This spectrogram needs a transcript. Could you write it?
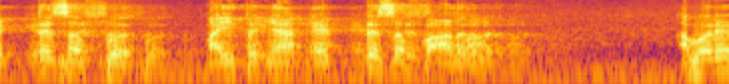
എട്ട് സെഫ് മയ്യത്ത് ഞാൻ എട്ട് സെഫ് ആളുകൾ അപ്പൊ ഒരു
